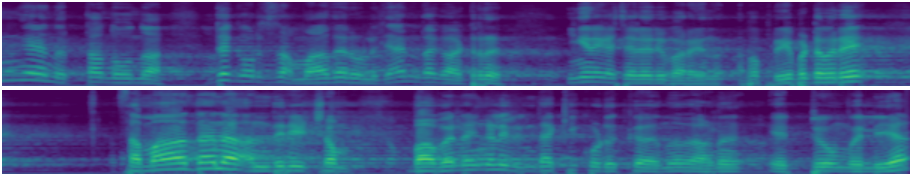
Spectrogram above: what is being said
എങ്ങനെ നിർത്താൻ തോന്നുക ഇതൊക്കെ കുറച്ച് സമാധാനമുള്ളൂ. ഞാൻ എന്താ കാട്ടുന്നത് ഇങ്ങനെയൊക്കെ ചിലർ പറയുന്നു. അപ്പൊ പ്രിയപ്പെട്ടവരെ സമാധാന അന്തരീക്ഷം ഭവനങ്ങളിൽ ഉണ്ടാക്കി കൊടുക്കുക എന്നതാണ് ഏറ്റവും വലിയ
